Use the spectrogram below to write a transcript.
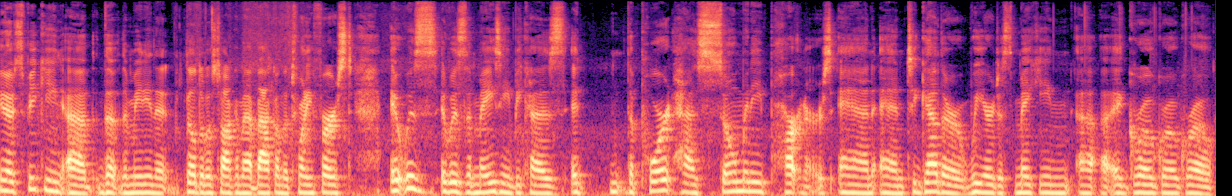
know, speaking uh, the the meeting that Gilda was talking about back on the twenty first, it was it was amazing because it the port has so many partners and and together we are just making uh, it grow grow grow.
